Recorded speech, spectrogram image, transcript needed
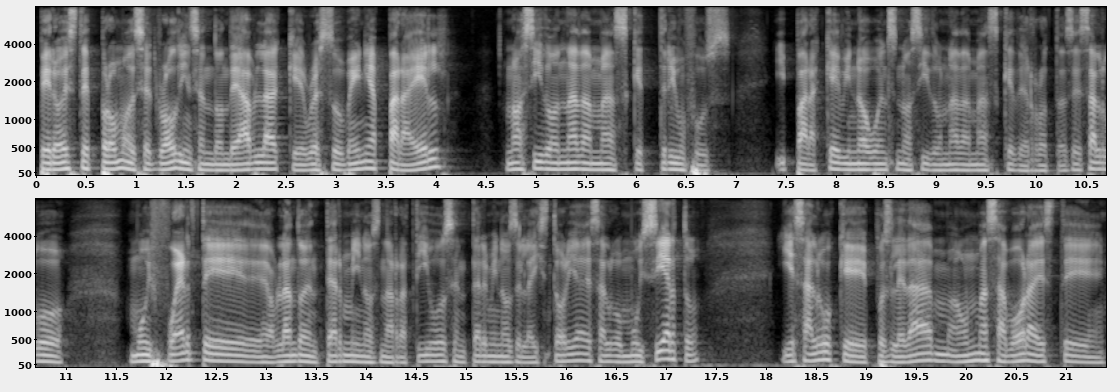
Pero este promo de Seth Rollins en donde habla que WrestleMania para él no ha sido nada más que triunfos y para Kevin Owens no ha sido nada más que derrotas. Es algo muy fuerte, hablando en términos narrativos, en términos de la historia, es algo muy cierto y es algo que pues le da aún más sabor a este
